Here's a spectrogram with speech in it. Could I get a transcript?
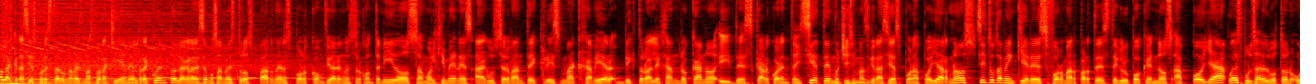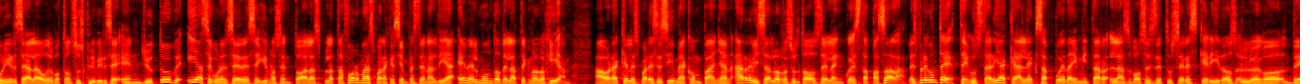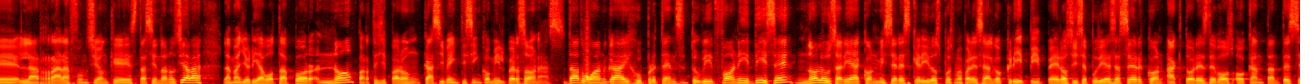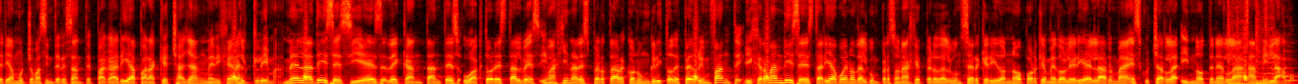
Hola, gracias por estar una vez más por aquí en el recuento. Le agradecemos a nuestros partners por confiar en nuestro contenido. Samuel Jiménez, Agus Cervante, Chris Mac Javier, Víctor Alejandro Cano y Descar47. Muchísimas gracias por apoyarnos. Si tú también quieres formar parte de este grupo que nos apoya, puedes pulsar el botón unirse al lado del botón suscribirse en YouTube y asegúrense de seguirnos en todas las plataformas para que siempre estén al día en el mundo de la tecnología. Ahora, ¿qué les parece si me acompañan a revisar los resultados de la encuesta pasada? Les pregunté, ¿te gustaría que Alexa pueda imitar las voces de tus seres queridos luego de la rara función que está siendo anunciada. La mayoría vota por no, participaron casi 25 mil personas. That one guy who pretends to be funny dice, no lo usaría con mis seres queridos pues me parece algo creepy, pero si se pudiese hacer con actores de voz o cantantes sería mucho más interesante. Pagaría para que Chayanne me dijera el clima. Mela dice, si es de cantantes o actores tal vez, imagina despertar con un grito de Pedro Infante. Y Germán dice, estaría bueno de algún personaje, pero de algún ser querido no, porque me dolería el alma escucharla y no tenerla a mi lado.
